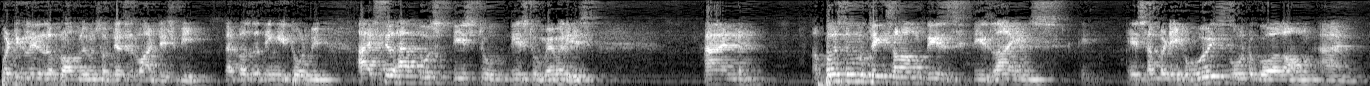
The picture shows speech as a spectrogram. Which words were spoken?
particularly the problems of disadvantaged people. That was the thing he told me. I still have those these two these two memories. And a person who thinks along these these lines is somebody who is going to go along and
